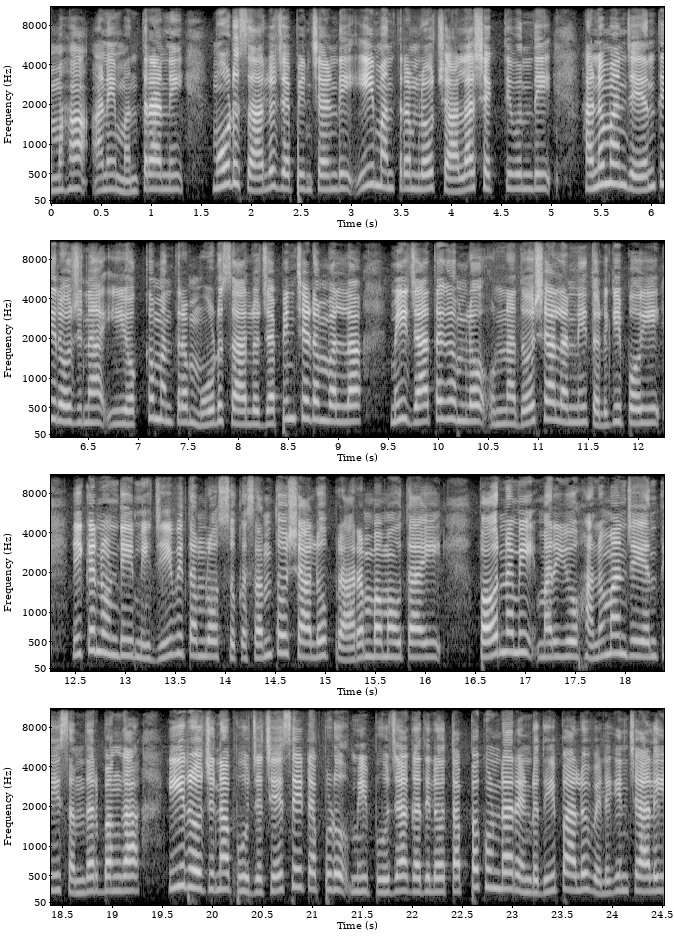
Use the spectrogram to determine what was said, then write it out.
నమః అనే మంత్రాన్ని మూడుసార్లు జపించండి. ఈ మంత్రం మంత్రంలో చాలా శక్తి ఉంది. హనుమాన్ జయంతి రోజున ఈ ఒక్క మంత్రం మూడు సార్లు జపించడం వల్ల మీ జాతకంలో ఉన్న దోషాలన్నీ తొలగిపోయి ఇక నుండి మీ జీవితంలో సుఖ సంతోషాలు ప్రారంభమవుతాయి. పౌర్ణమి మరియు హనుమాన్ జయంతి సందర్భంగా ఈ రోజున పూజ చేసేటప్పుడు మీ పూజా గదిలో తప్పకుండా రెండు దీపాలు వెలిగించాలి.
